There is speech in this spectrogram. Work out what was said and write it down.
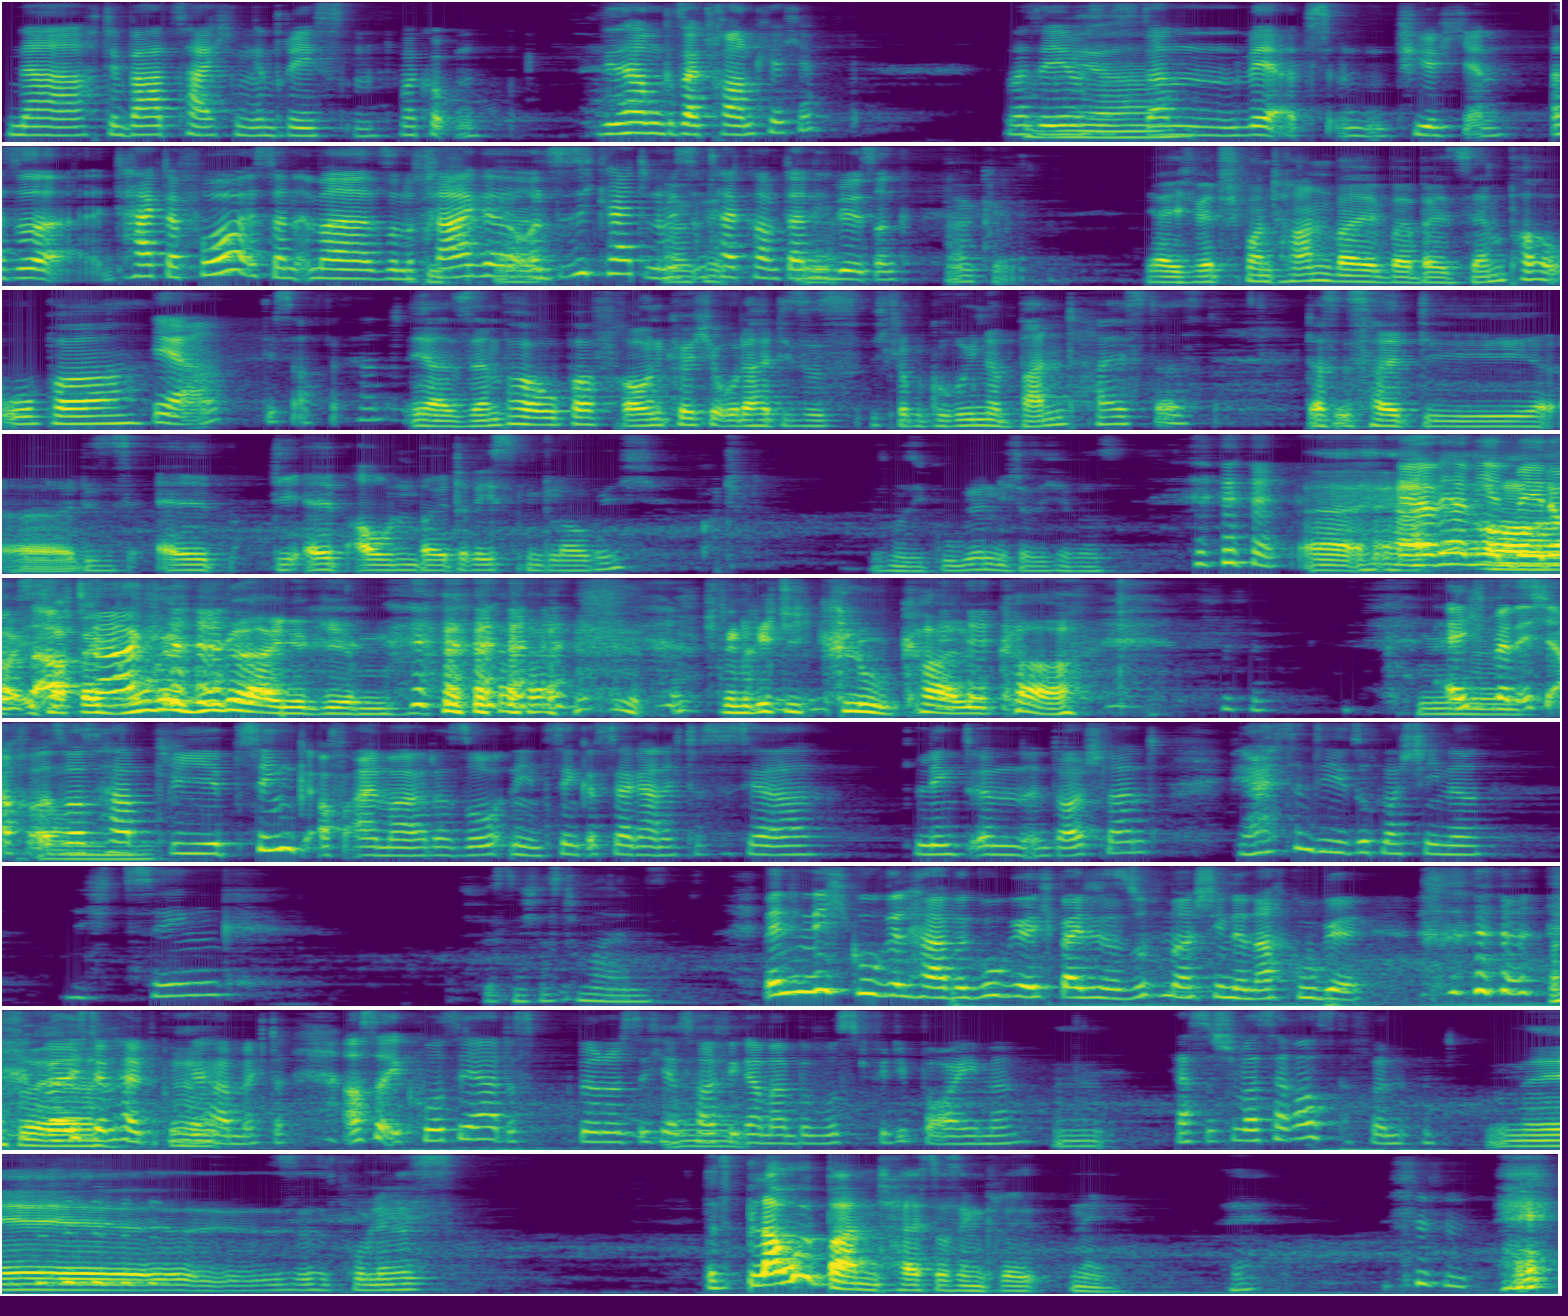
nach dem Wahrzeichen in Dresden. Mal gucken. Wir haben gesagt Frauenkirche. Mal sehen, was Ja. es dann wird im Türchen. Also Tag davor ist dann immer so eine Frage ja. und Süßigkeit und am nächsten Okay, Tag kommt dann ja. die Lösung. Okay. Ja, ich werde spontan bei, bei, bei Semperoper. Ja, die ist auch bekannt. Ja, Semperoper, Frauenkirche oder halt dieses, ich glaube, grüne Band heißt das. Das ist halt die, äh, dieses Elb, die Elbauen bei Dresden, glaube ich. Gott, jetzt muss ich googeln, nicht, dass ich hier was. Äh, Ja, wir haben hier einen Ich habe bei Bildungsauftrag. Google Google eingegeben. ich bin richtig klug, KLUK. Echt, wenn ich auch sowas habe wie Zink auf einmal oder so. Nee, Zink ist ja gar nicht, das ist ja LinkedIn in Deutschland. Wie heißt denn die Suchmaschine? Nicht Zink. Ich weiß nicht, was du meinst. Wenn ich nicht Google habe, google ich bei dieser Suchmaschine nach Google. Achso, Weil ja, ich dann halt Google ja. haben möchte. Außer Ecosia, das benutze ich jetzt Ja. häufiger mal bewusst für die Bäume. Ja. Hast du schon was herausgefunden? Nee, das Problem ist. Das blaue Band heißt das in Gre Nee. Hä? Hä?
